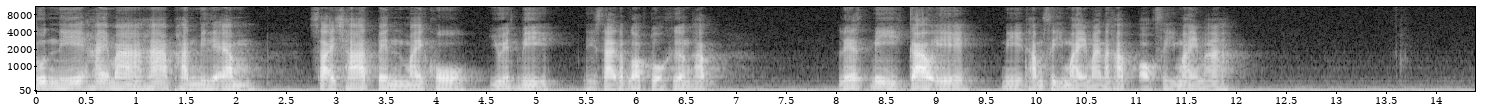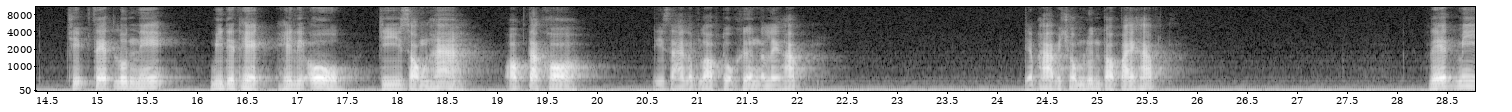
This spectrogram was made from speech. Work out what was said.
รุ่นนี้ให้มา 5,000 มิลลิแอมสายชาร์จเป็นไมโคร USB ดีไซน์รอบๆตัวเครื่องครับ Redmi 9A นี่ทำสีใหม่มานะครับ ออกสีใหม่มา ชิปเซตรุ่นนี้ MediaTek Helio G25 Octa Core ดีไซน์รอบๆตัวเครื่องกันเลยครับ เดี๋ยวพาไปชมรุ่นต่อไปครับ Redmi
